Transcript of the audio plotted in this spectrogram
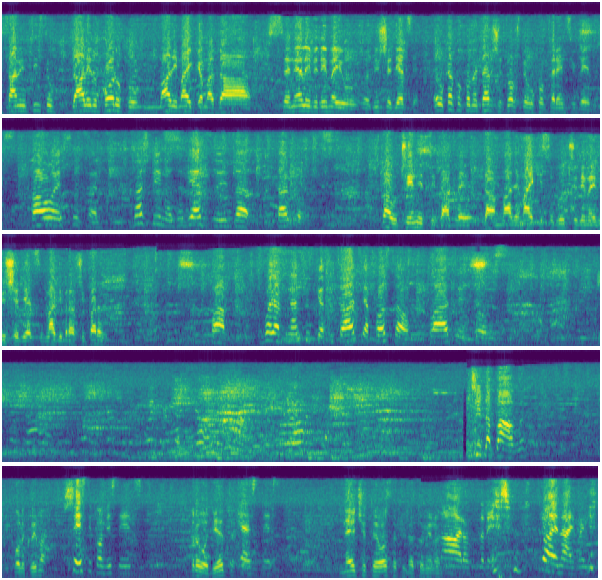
samim tim ste dali jednu poruku mladim majkama da se ne libi da imaju više djece. Evo kako komentarišete uopšte u konferenciju Bebe? Pa ovo je super. Baš fino za djecu i za tako. Šta učiniti, dakle, da mlade majke se odlučuju da imaju više djece, mladi bračni parovi? Pa, bolja financijska situacija, posao, plate i to. Čita Pavle. Koliko ima? Šest i po mjeseci. Prvo djete? Jeste, jeste. Nećete ostati na tom jednom? Naravno da neću. Troje najmanje.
